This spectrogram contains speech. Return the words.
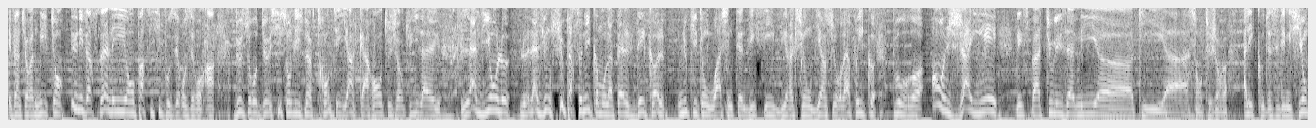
et 20h30, temps universel, et on participe au 001 202 619 31 40. Aujourd'hui, l'avion, le, l'avion supersonique, comme on l'appelle, décolle. Nous quittons Washington DC, direction, bien sûr, l'Afrique pour euh, enjailler, n'est-ce pas, tous les amis euh, qui euh, sont toujours à l'écoute de cette émission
